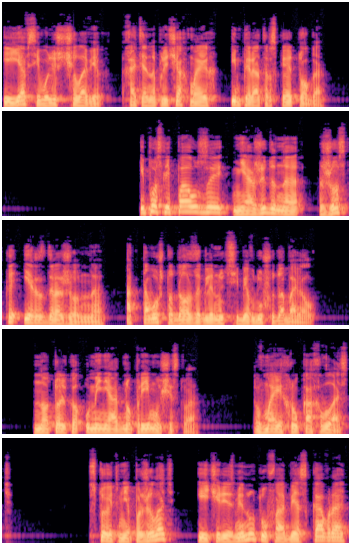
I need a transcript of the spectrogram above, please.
И я всего лишь человек, хотя на плечах моих императорская тога. И после паузы неожиданно жестко и раздраженно, от того, что дал заглянуть себе в душу, добавил. «Но только у меня одно преимущество. В моих руках власть. Стоит мне пожелать, и через минуту Фабия Скавра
